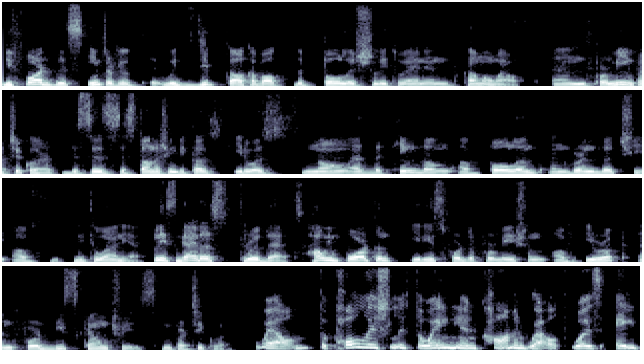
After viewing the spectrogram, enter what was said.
Before this interview, we did talk about the Polish Lithuanian Commonwealth. And for me in particular, this is astonishing because it was known as the Kingdom of Poland and Grand Duchy of Lithuania. Please guide us through that. How important it is for the formation of Europe and for these countries in particular. Well, the Polish Lithuanian Commonwealth was a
